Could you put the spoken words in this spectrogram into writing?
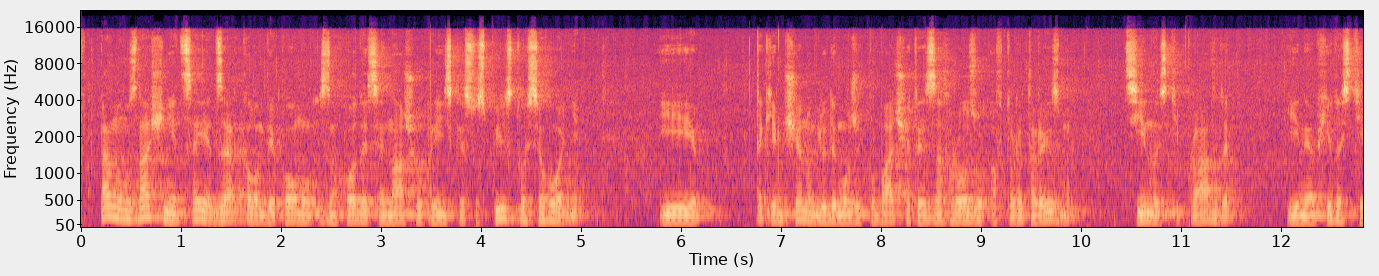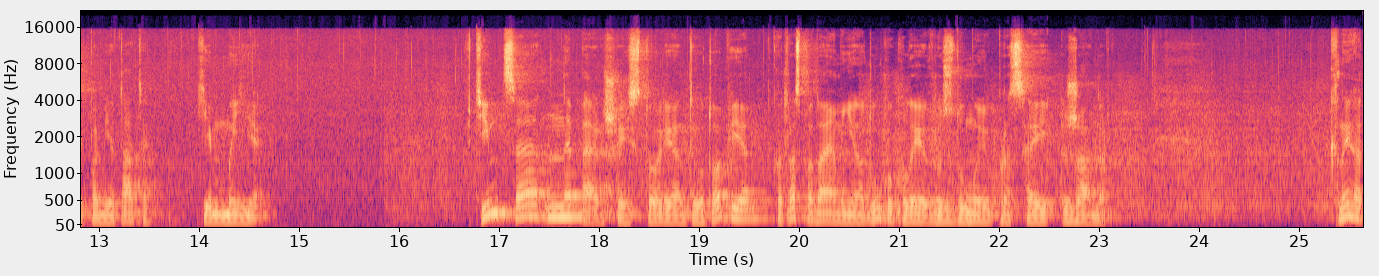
В певному значенні це є дзеркалом, в якому знаходиться наше українське суспільство сьогодні. І таким чином люди можуть побачити загрозу авторитаризму, цінності правди і необхідності пам'ятати, ким ми є. Втім, це не перша історія антиутопія, котра спадає мені на думку, коли я роздумую про цей жанр. Книга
